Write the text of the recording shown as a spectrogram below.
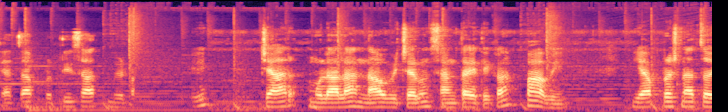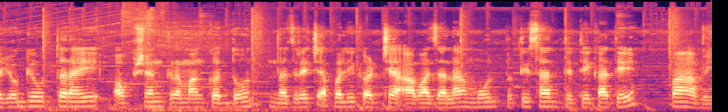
त्याचा प्रतिसाद मिळतो. चार मुलाला नाव विचारून सांगता येते का? पाहावे. या प्रश्नाचं योग्य उत्तर आहे. ऑप्शन क्रमांक दोन नजरेच्या पलीकडच्या आवाजाला मूल प्रतिसाद देते का ते पाहावे.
